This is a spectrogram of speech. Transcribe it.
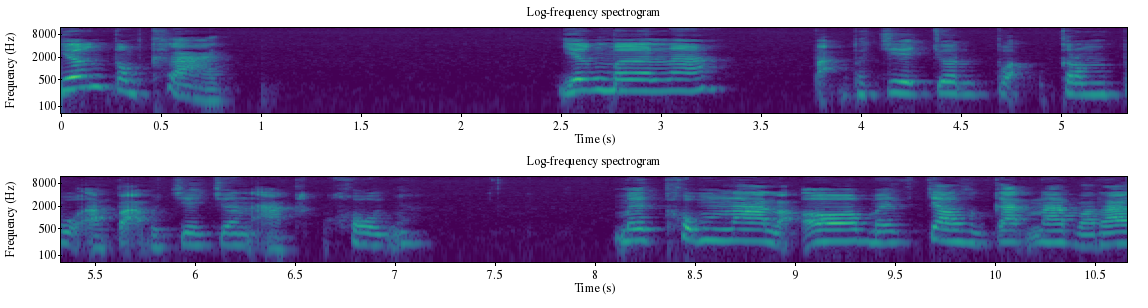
យើងកុំខ្លាចយើងមើលណាបកប្រជាជនពួកក្រុមពួកអបកប្រជាជនអាខូចមេឃុំណាល្អមេចៅសង្កាត់ណាបារើ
